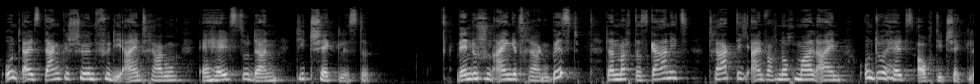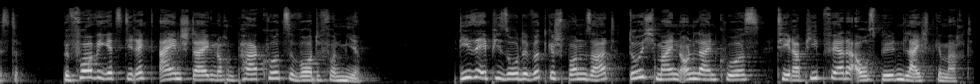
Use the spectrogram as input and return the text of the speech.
und als Dankeschön für die Eintragung erhältst du dann die Checkliste. Wenn du schon eingetragen bist, dann macht das gar nichts, trag dich einfach nochmal ein und du hältst auch die Checkliste. Bevor wir jetzt direkt einsteigen, noch ein paar kurze Worte von mir. Diese Episode wird gesponsert durch meinen Online-Kurs Therapiepferde ausbilden leicht gemacht.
